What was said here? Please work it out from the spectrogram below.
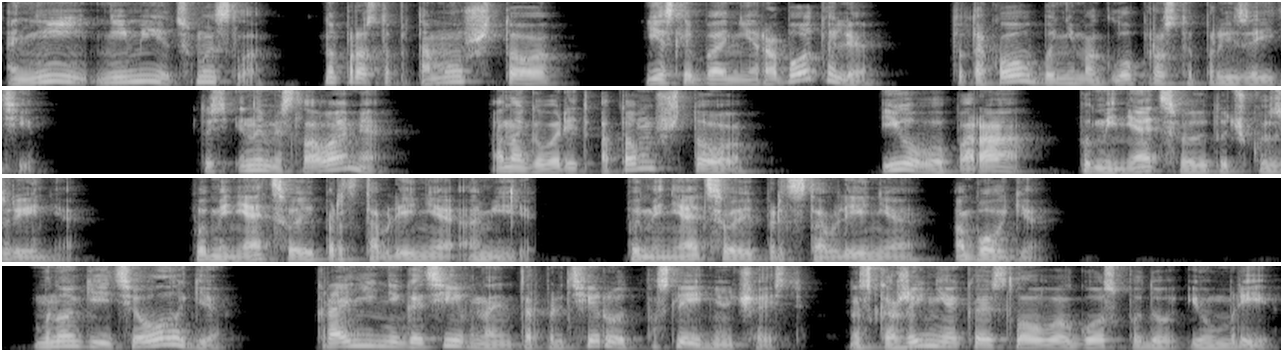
они не имеют смысла. Ну просто потому, что если бы они работали, то такого бы не могло просто произойти. То есть, иными словами, она говорит о том, что Иову пора поменять свою точку зрения, поменять свои представления о мире, поменять свои представления о Боге. Многие теологи крайне негативно интерпретируют последнюю часть «но скажи некое слово Господу и умри»,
